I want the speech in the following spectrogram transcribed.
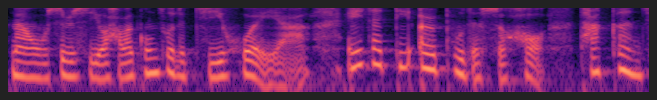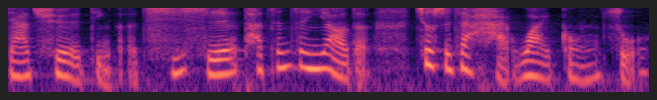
那我是不是有海外工作的机会呀？诶，在第二步的时候，他更加确定了，其实他真正要的就是在海外工作。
